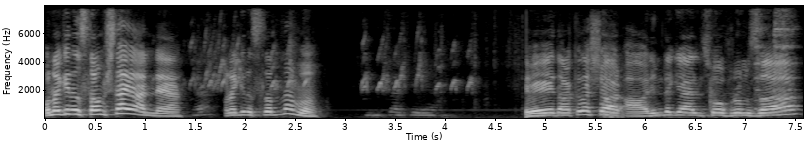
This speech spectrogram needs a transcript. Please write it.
Ona gene ıslanmışlar ya anne. Ona gene ıslandılar mı? Evet arkadaşlar alim de geldi soframıza.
